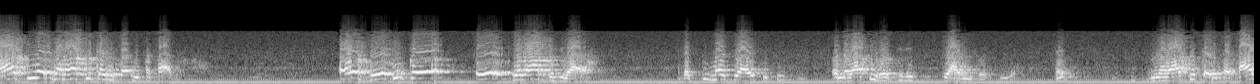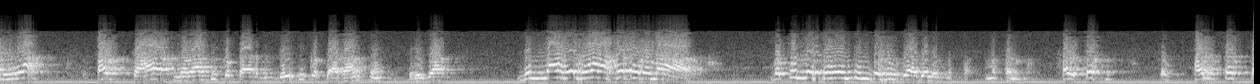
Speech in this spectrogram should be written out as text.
آسی اور نواسی کا انتقال. اور بیٹی کو ایک جواب بھجوایا بچی میں کیا ہے کسی کی اور نواسی ہوتی بھی پیاری ہوتی ہے. نواسی کا انتقال ہوا. اور کہا نواسی کو بیٹی کو پیغام سے بھیجا. بلّہ ہے وہ کل سین ان بہو مسلمان ہر شخص سخت ہر سخت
